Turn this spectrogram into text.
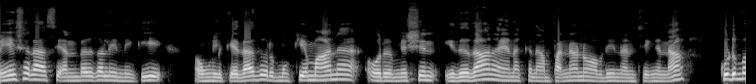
மேஷராசி அன்பர்கள் இன்னைக்கு உங்களுக்கு ஏதாவது ஒரு முக்கியமான ஒரு மிஷன் இதுதான் நான் எனக்கு நான் பண்ணணும் அப்படின்னு நினச்சிங்கன்னா குடும்ப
